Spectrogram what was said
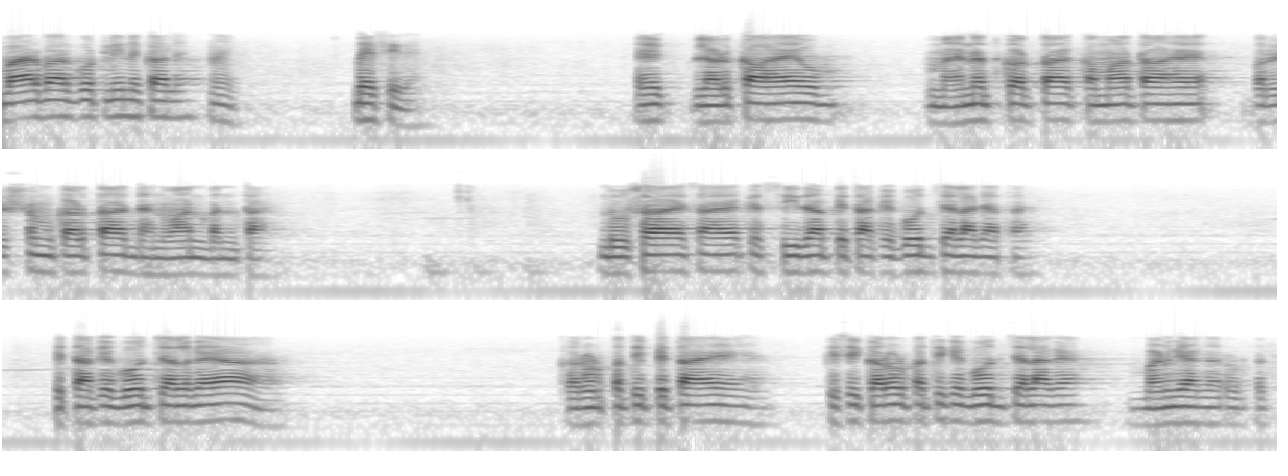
बार बार गोटली निकाले, नहीं बैसी रहे। एक लड़का है, वो मेहनत करता है, कमाता है, परिश्रम करता है, धनवान बनता है। दूसरा ऐसा है कि सीधा पिता के गोद चला जाता है। पिता के गोद चल गया, करोड़पति पिता है, किसी करोड़पति के गोद चला गया, बन गया करोड़पति।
